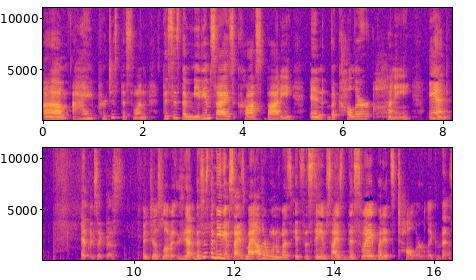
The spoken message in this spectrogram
um, I purchased this one. This is the medium size crossbody in the color honey. And it looks like this. I just love it. Yeah, this is the medium size. My other one was, it's the same size this way, but it's taller like this.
